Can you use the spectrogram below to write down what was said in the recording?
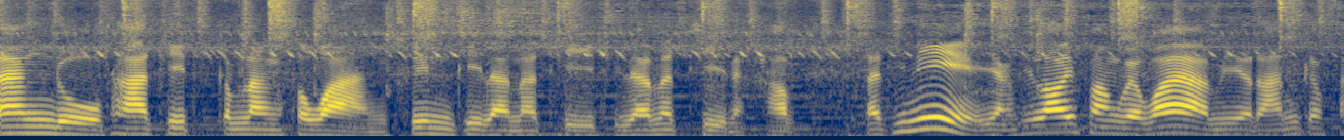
นั่งดูพระอาทิตย์กำลังสว่างขึ้นทีละนาทีทีละนาทีนะครับ แต่ที่นี่อย่างที่เล่าให้ฟังไปว่ามีร้านกาแฟ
